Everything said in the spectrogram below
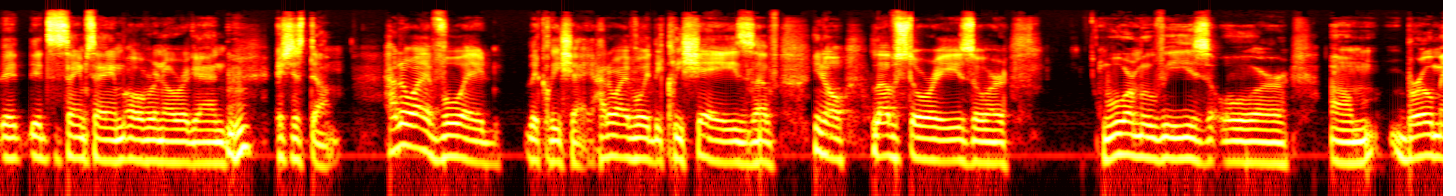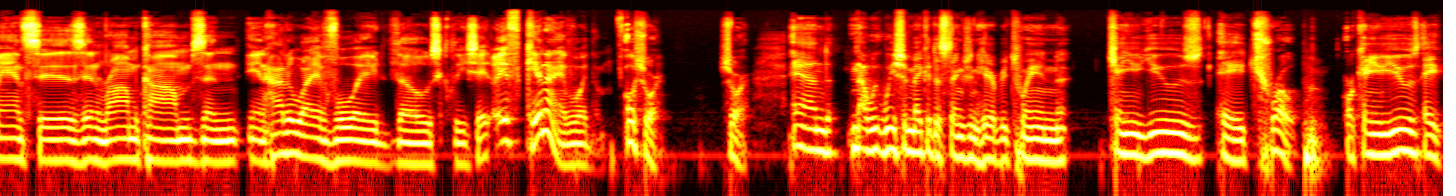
it, it's the same, same over and over again. Mhm. It's just dumb. How do I avoid the cliche? How do I avoid the cliches of, you know, love stories or war movies or um bromances and rom-coms and and how do I avoid those cliches? If can I avoid them? Oh, sure. Sure. And now we, we should make a distinction here between can you use a trope or can you use a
